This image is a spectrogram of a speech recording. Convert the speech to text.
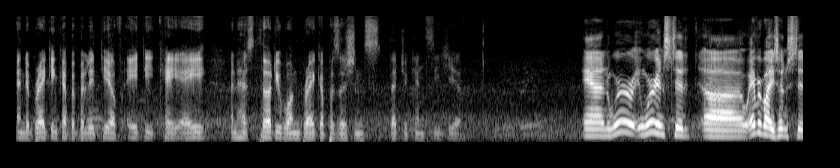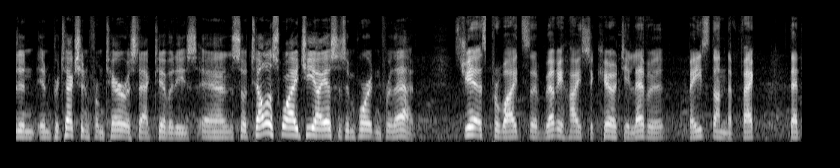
and a breaking capability of 80 kA and has 31 breaker positions that you can see here. And we're, we're interested, uh, everybody's interested in, in protection from terrorist activities. And so tell us why GIS is important for that. GIS provides a very high security level based on the fact that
